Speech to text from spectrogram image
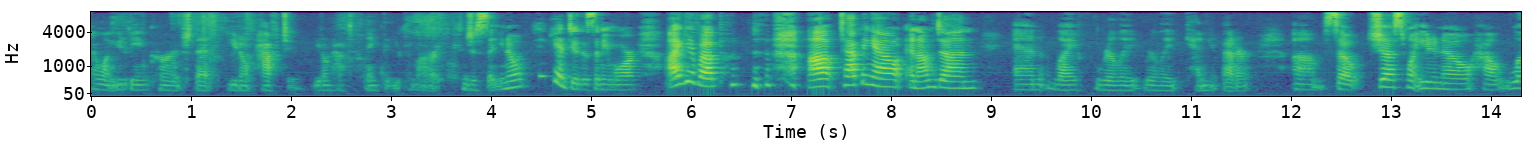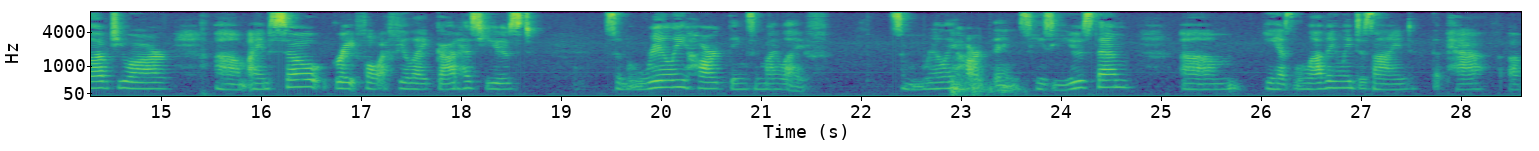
I want you to be encouraged that you don't have to. You don't have to think that you can moderate. You can just say, you know what, I can't do this anymore. I give up. I'm tapping out, and I'm done and life really, really can get better. Um, so just want you to know how loved you are. Um, I am so grateful. I feel like God has used some really hard things in my life, some really hard things. He's used them. Um, he has lovingly designed the path of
